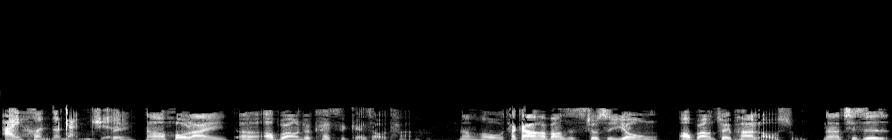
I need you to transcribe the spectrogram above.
爱恨的感觉。对，然后后来呃，奥伯昂就开始改造他，然后他改造他的方式就是用奥伯昂最怕老鼠。那其实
